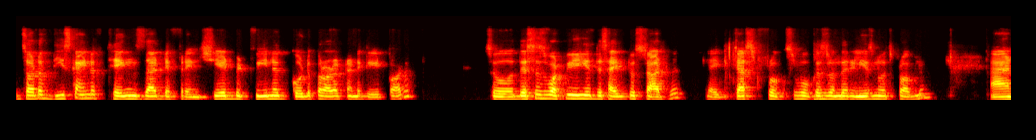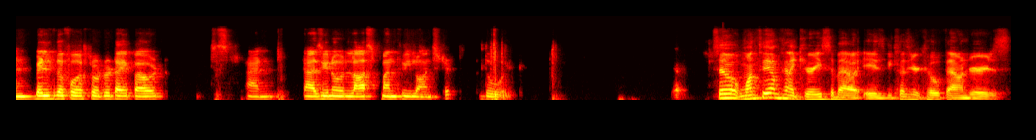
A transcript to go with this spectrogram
it's sort of these kind of things that differentiate between a good product and a great product. So this is what we decided to start with, like just focus, focused on the release notes problem and build the first prototype out. Just, and as you know, last month we launched it the world. So one thing I'm kind of curious about is because you're co-founders,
